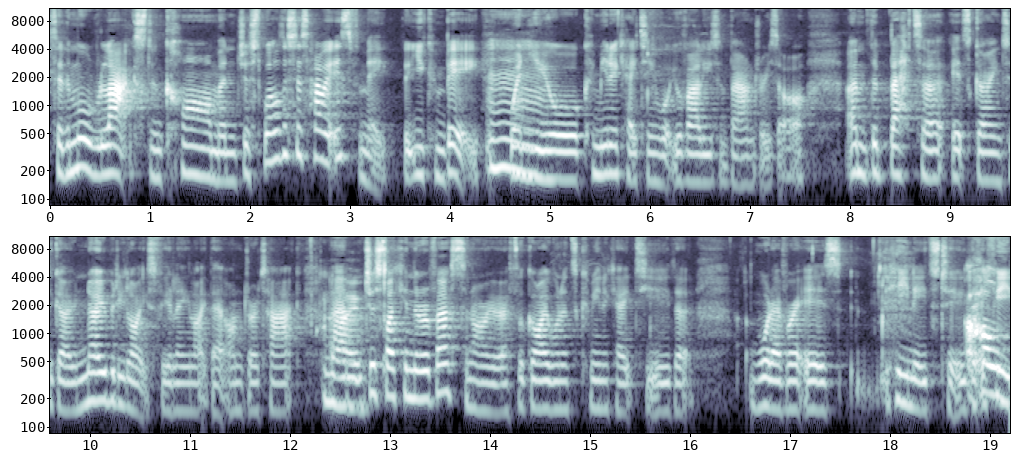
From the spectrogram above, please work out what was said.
so the more relaxed and calm and just, well, this is how it is for me that you can be when you're communicating what your values and boundaries are, um, the better it's going to go. Nobody likes feeling like they're under attack. No. Um, just like in the reverse scenario, if the guy wanted to communicate to you that whatever it is he needs to, that whole- if he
